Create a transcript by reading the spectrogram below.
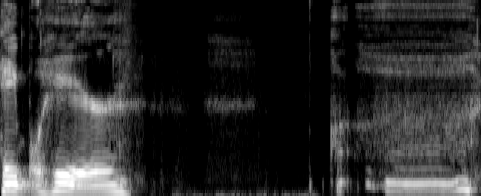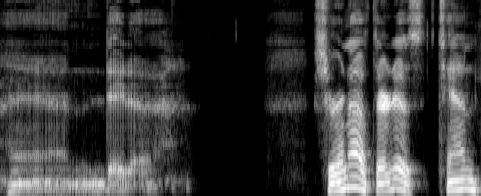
table here uh, and data. Sure enough, there it is 10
